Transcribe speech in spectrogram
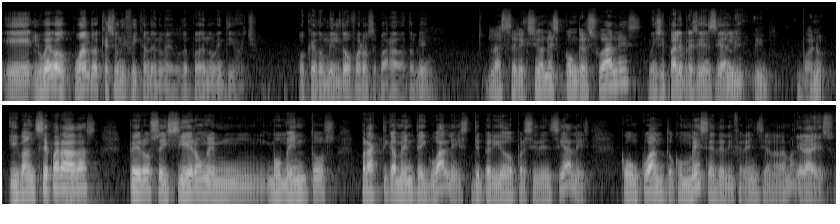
Eh, luego, ¿cuándo es que se unifican de nuevo, después del 98? Porque 2002 fueron separadas también. Las elecciones congresuales. Municipales y presidenciales. bueno, iban separadas, pero se hicieron en momentos prácticamente iguales de periodos presidenciales. ¿Con cuánto? Con meses de diferencia nada más. Era eso.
